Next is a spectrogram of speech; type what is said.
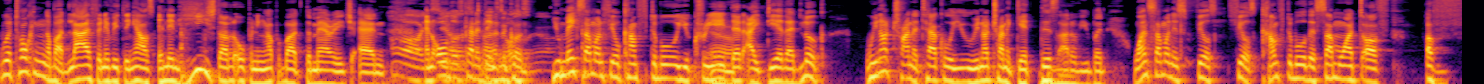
we're talking about life and everything else and then he started opening up about the marriage and Oh, and see all those kind of things because awesome, yeah. you make someone feel comfortable you create that idea that look we're not trying to tackle you we're not trying to get this out of you but once someone is feels feels comfortable there's somewhat of of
